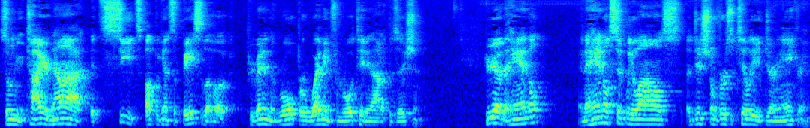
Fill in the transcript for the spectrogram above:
So when you tie your knot, it seats up against the base of the hook, preventing the rope or webbing from rotating out of position. Here you have the handle, and the handle simply allows additional versatility during anchoring.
